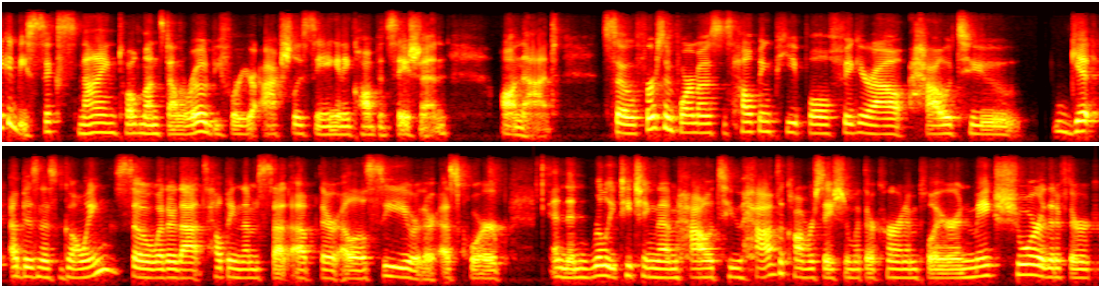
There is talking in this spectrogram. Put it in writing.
it could be six nine 12 months down the road before you're actually seeing any compensation on that. So first and foremost is helping people figure out how to get a business going. So whether that's helping them set up their llc or their s corp and then really teaching them how to have the conversation with their current employer and make sure that if they're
